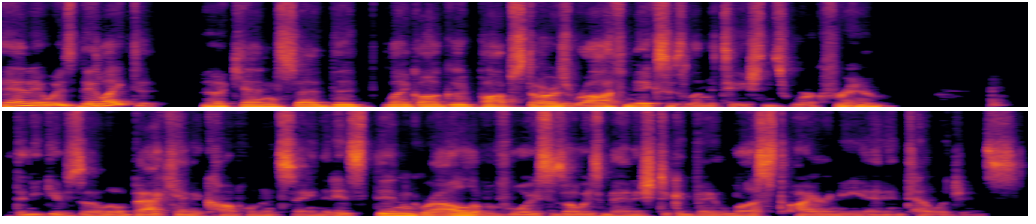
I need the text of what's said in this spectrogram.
and it was they liked it. Uh, Ken said that, like all good pop stars, Roth makes his limitations work for him. Then he gives a little backhanded compliment, saying that his thin growl of a voice has always managed to convey lust, irony, and intelligence.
